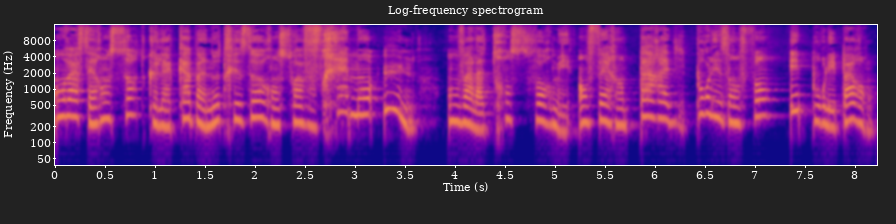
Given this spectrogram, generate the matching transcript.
On va faire en sorte que la cabane au trésor en soit vraiment une. On va la transformer en faire un paradis pour les enfants et pour les parents.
